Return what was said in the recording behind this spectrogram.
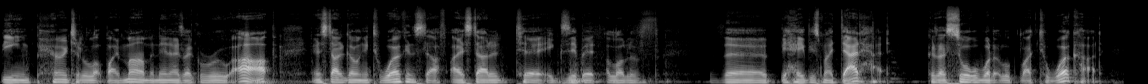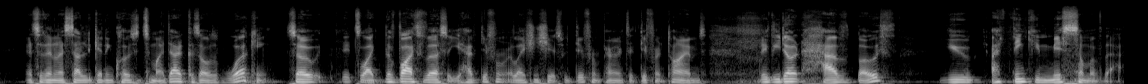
being parented a lot by mum. And then as I grew up and started going into work and stuff, I started to exhibit a lot of the behaviors my dad had because I saw what it looked like to work hard. And so then I started getting closer to my dad because I was working. So it's like the vice versa. You have different relationships with different parents at different times. But if you don't have both, you I think you miss some of that.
